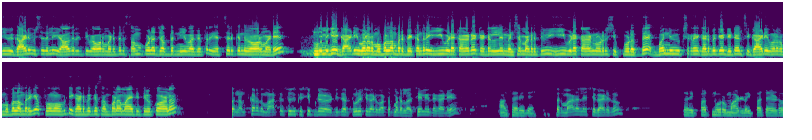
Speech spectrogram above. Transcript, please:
ನೀವು ಈ ಗಾಡಿ ವಿಷಯದಲ್ಲಿ ಯಾವುದೇ ರೀತಿ ವ್ಯವಹಾರ ಮಾಡಿದ್ರೆ, ಸಂಪೂರ್ಣ ಜವಾಬ್ದಾರಿ ನೀವಾಗಿರ್ತಾರೆ. ಎಚ್ಚರಿಕೆಯಿಂದ ವ್ಯವಹಾರ ಮಾಡಿ. ನಿಮಗೆ ಗಾಡಿ ಓನರ್ ಮೊಬೈಲ್ ನಂಬರ್ ಬೇಕಂದ್ರೆ ಈ ವಿಡಿಯೋ ಕಾಗಡೆ ಟೈಟಲ್ ಅಲ್ಲಿ ಮೆನ್ಷನ್ ಮಾಡಿರ್ತೀವಿ. ಈ ವಿಡಿಯೋ ಕಾಗಡೆ ನೋಡಿದ್ರೆ ಸಿಕ್ಬಿಡುತ್ತೆ. ಬನ್ನಿ ವೀಕ್ಷಕರೇ ಗಾಡಿ ಬಗ್ಗೆ ಡೀಟೇಲ್ಸ್ ಗಾಡಿ ಓನರ್ ಮೊಬೈಲ್ ನಂಬರ್ಗೆ ಫೋನ್ ಮಾಡ್ಬಿಟ್ಟು ಗಾಡಿ ಬಗ್ಗೆ ಸಂಪೂರ್ಣ ಮಾಹಿತಿ ತಿಳ್ಕೊಳ್ಳೋಣ. ಸರ್ ನಮಸ್ಕಾರ Maruti Suzuki Swift Dzire tourist ಗಾಡಿ ವಾಟ್ಸಪ್ ಮಾಡಲ್ಲ ಸೇಲ್ ಇದೆ ಗಾಡಿ? ಹಾಂ ಸರ್ ಇದೆ. ಸರ್ ಮಾಡಲ್ ಎಷ್ಟು ಗಾಡಿದು ಸರ್ ಇಪ್ಪತ್ತ್ಮೂರು ಮಾಡಲು ಇಪ್ಪತ್ತೆರಡು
